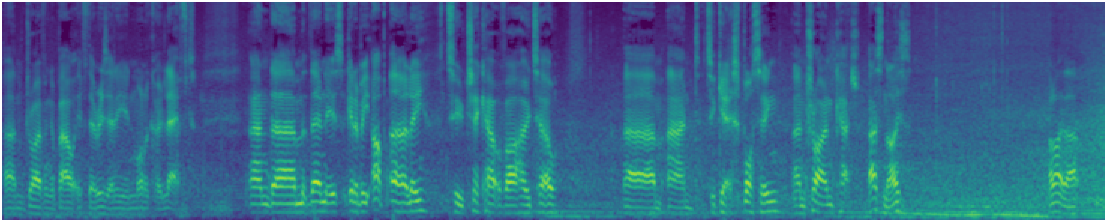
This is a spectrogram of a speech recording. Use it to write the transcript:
um, driving about if there is any in Monaco left. And um, then it's going to be up early to check out of our hotel um, and to get spotting and try and catch. That's nice. I like that.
